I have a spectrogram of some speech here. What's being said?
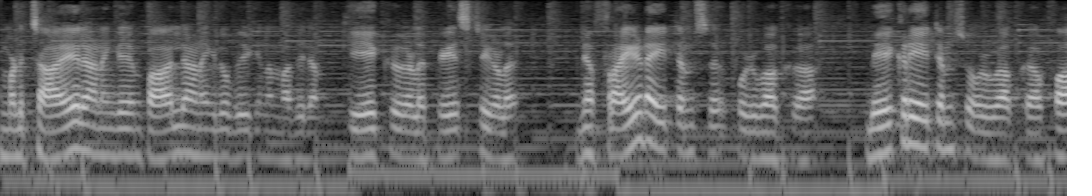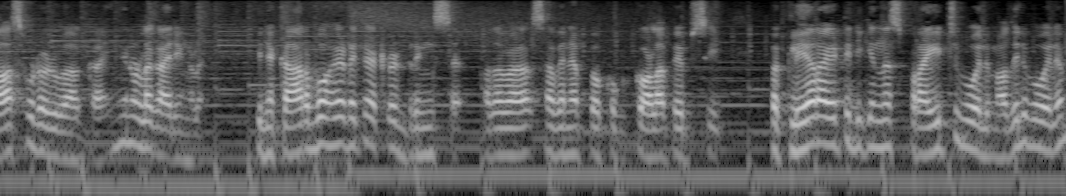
നമ്മൾ ചായയിലാണെങ്കിലും പാലിലാണെങ്കിലും ഉപയോഗിക്കുന്ന മധുരം കേക്കുകൾ പേസ്റ്റുകൾ പിന്നെ ഫ്രൈഡ് ഐറ്റംസ് ഒഴിവാക്കുക ബേക്കറി ഐറ്റംസ് ഒഴിവാക്കുക ഫാസ്റ്റ് ഫുഡ് ഒഴിവാക്കുക ഇങ്ങനെയുള്ള കാര്യങ്ങൾ. പിന്നെ കാർബോഹൈഡ്രേറ്റ് ആയിട്ടുള്ള ഡ്രിങ്ക്സ് അഥവാ Seven Up Coca Cola Pepsi ഇപ്പോൾ ക്ലിയർ ആയിട്ടിരിക്കുന്ന സ്പ്രൈറ്റ് പോലും അതിൽ പോലും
